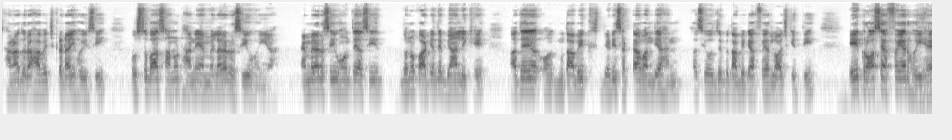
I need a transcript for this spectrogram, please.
ਥਾਣਾ ਦੁਰਾਹਾ ਵਿੱਚ ਕੜਾਈ ਹੋਈ ਸੀ। ਉਸ ਤੋਂ ਬਾਅਦ ਸਾਨੂੰ ਥਾਣੇ ਐਮਐਲਆਰ ਰਿਸੀਵ ਹੋਈਆਂ। ਐਮਐਲਆਰ ਰਿਸੀਵ ਹੋਣ ਤੇ ਅਸੀਂ ਦੋਨੋਂ ਪਾਰਟੀਆਂ ਦੇ ਬਿਆਨ ਲਿਖੇ ਅਤੇ ਮੁਤਾਬਿਕ ਜਿਹੜੀ ਸੱਟਾਂ ਬਣਦੀਆਂ ਹਨ, ਅਸੀਂ ਉਸ ਦੇ ਮੁਤਾਬਿਕ ਐਫਆਈਆਰ ਲੌਂਚ ਕੀਤੀ। ਇਹ ਕ੍ਰਾਸ ਐਫਆਈਆਰ ਹੋਈ ਹੈ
